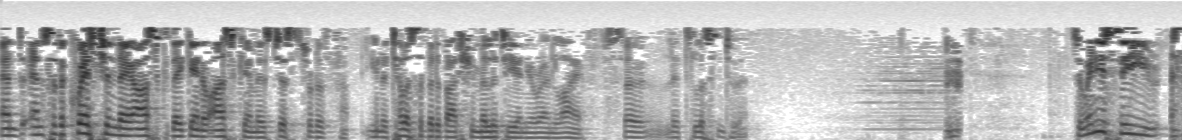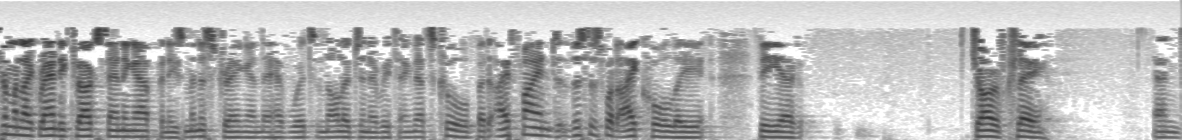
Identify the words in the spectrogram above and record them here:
And and so the question they ask they're going to ask him is just sort of you know tell us a bit about humility in your own life. So let's listen to it. So when you see someone like Randy Clark standing up and he's ministering and they have words of knowledge and everything, that's cool. But I find this is what I call the the uh, jar of clay and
